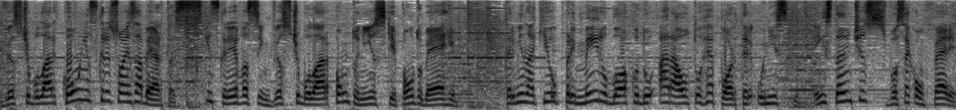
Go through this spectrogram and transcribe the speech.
Vestibular com inscrições abertas. Inscreva-se em vestibular.unisque.br. Termina aqui o primeiro bloco do Arauto Repórter Unisque. Em instantes, você confere.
